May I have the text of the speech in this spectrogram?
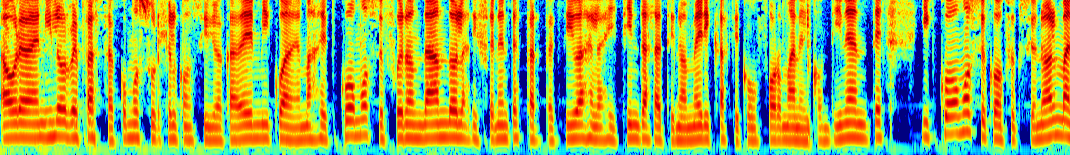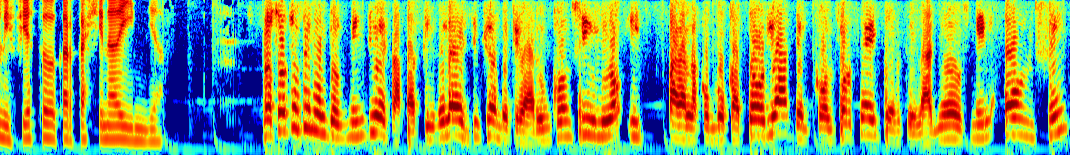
Ahora Danilo repasa cómo surgió el concilio académico, además de cómo se fueron dando las diferentes perspectivas de las distintas Latinoaméricas que conforman el continente y cómo se confeccionó el manifiesto de Cartagena de Indias. Nosotros en el 2010, a partir de la decisión de crear un concilio y para la convocatoria del Call for Paper del año 2011,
